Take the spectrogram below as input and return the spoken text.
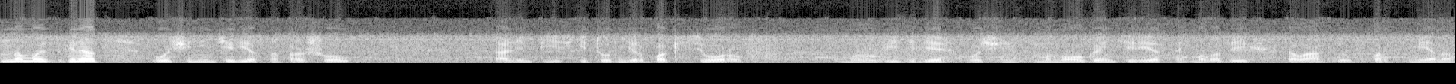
На мой взгляд, очень интересно прошел Олимпийский турнир боксеров мы увидели очень много интересных молодых талантливых спортсменов.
